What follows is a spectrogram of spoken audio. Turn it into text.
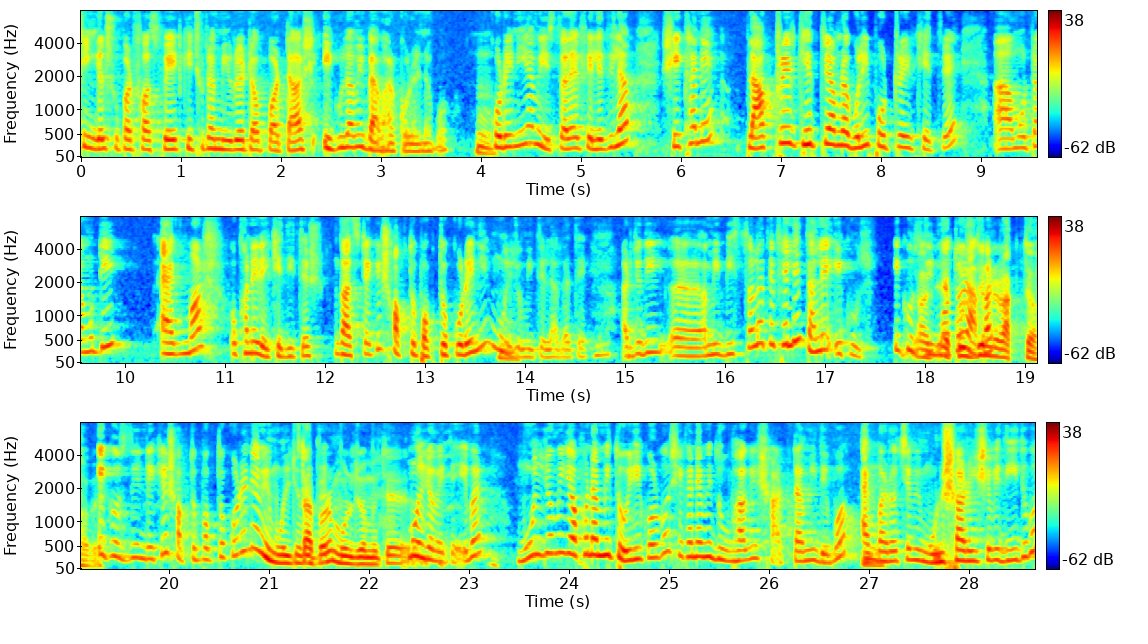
সিঙ্গেল সুপার ফসফেট কিছুটা মিউরেট অফ পটাশ এগুলো আমি ব্যবহার করে নেব। করে নিয়ে আমি স্তলায় ফেলে দিলাম। সেখানে প্লাগ ট্রের ক্ষেত্রে আমরা বলি পোট্রের ক্ষেত্রে মোটামুটি এক মাস ওখানে রেখে দিতে। গাছটাকে শক্তপোক্ত করে নিয়ে মূল জমিতে লাগাতে। আর যদি আমি বীজতলাতে ফেলি তাহলে একুশ একুশ দিন মতো 21 দিন রাখতে হবে। একুশ দিন রেখে শক্তপোক্ত করে নিয়ে আমি মূল জমিতে তারপরে মূল জমিতে মূল জমিতে। এবার মূল জমি যখন আমি তৈরি করব সেখানে আমি দুভাগে সারটা আমি দেবো। একবার হচ্ছে আমি মূল সার হিসেবে দিয়ে দেবো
